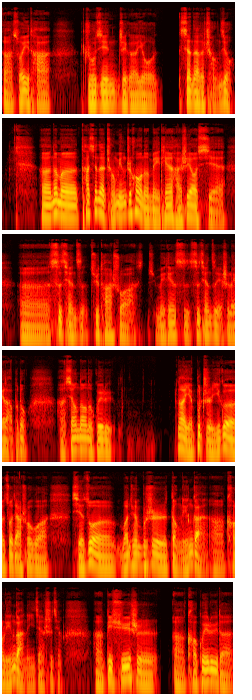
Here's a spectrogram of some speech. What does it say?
啊，所以他如今这个有。现在的成就，呃，那么他现在成名之后呢，每天还是要写，呃，四千字。据他说啊，每天四四千字也是雷打不动，啊，相当的规律。那也不止一个作家说过，写作完全不是等灵感啊，靠灵感的一件事情，呃，必须是呃靠规律的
